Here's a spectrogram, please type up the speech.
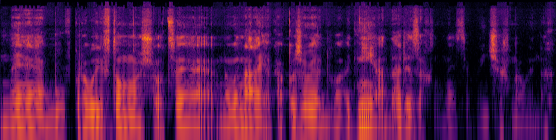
не був правий в тому, що це новина, яка поживе два дні, а далі захлинеться в інших новинах.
